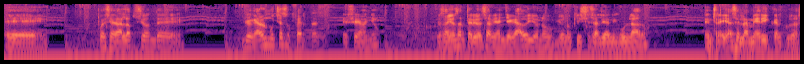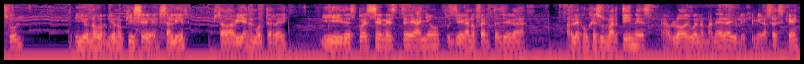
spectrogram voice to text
eh, pues se da la opción de... Llegaron muchas ofertas ese año. Los años anteriores habían llegado y yo no, yo no quise salir a ningún lado. Entre ellas el América, el Cruz Azul. Y yo no, yo no quise salir. Estaba bien en Monterrey. Y después en este año pues llegan ofertas, llega... Hablé con Jesús Martínez, habló de buena manera. Yo le dije, mira, ¿sabes qué?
